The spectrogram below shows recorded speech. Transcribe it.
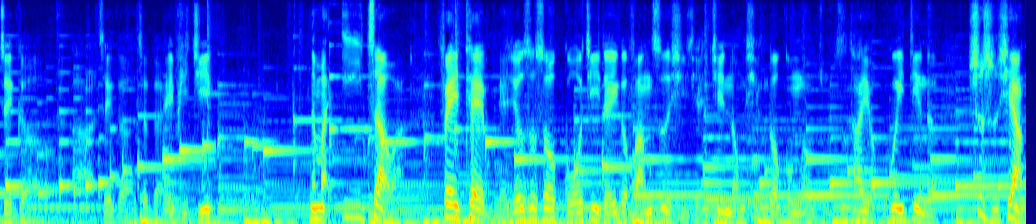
这个啊这个这个 APG，那么依照啊 FATF，也就是说国际的一个防治洗钱金融行动工作组织，它有规定的四十项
